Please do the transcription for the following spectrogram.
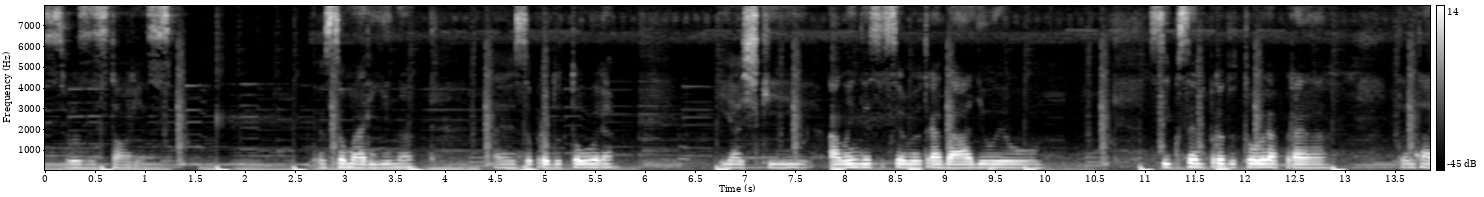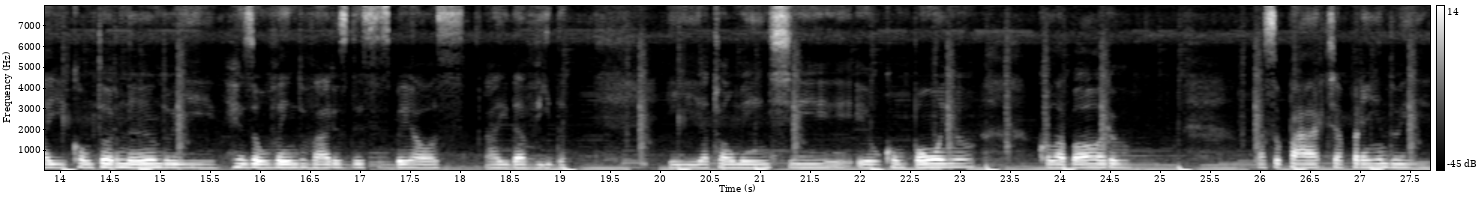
suas histórias. Eu sou Marina, é, sou produtora e acho que além desse ser meu trabalho, eu sigo sendo produtora para tentar ir contornando e resolvendo vários desses BOs aí da vida. E atualmente eu componho, colaboro, faço parte, aprendo e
